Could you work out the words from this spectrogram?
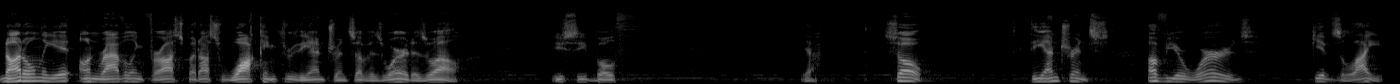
not only it unraveling for us, but us walking through the entrance of his word as well. You see both. Yeah. So the entrance of your words gives light.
